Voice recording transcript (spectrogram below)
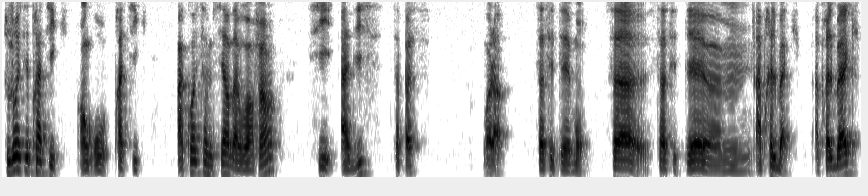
toujours été pratique, en gros, pratique. À quoi ça me sert d'avoir 20 si à 10 ça passe? Voilà, ça c'était bon, ça, ça c'était, après le bac. Après le bac,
